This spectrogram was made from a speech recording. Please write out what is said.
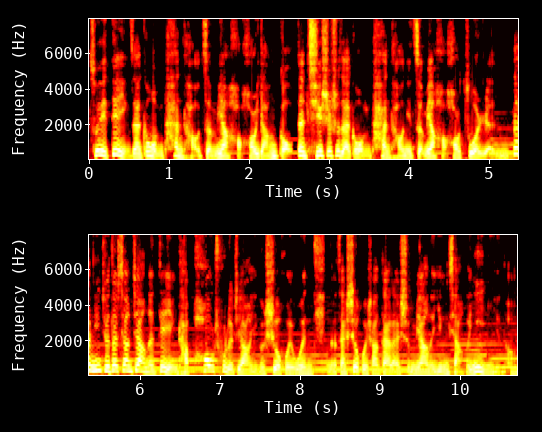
所以电影在跟我们探讨怎么样好好养狗，但其实是在跟我们探讨你怎么样好好做人。那您觉得像这样的电影，它抛出了这样一个社会问题呢，在社会上带来什么样的影响和意义呢？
